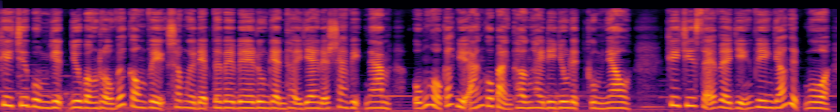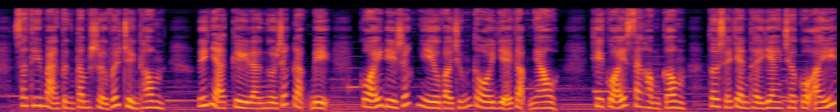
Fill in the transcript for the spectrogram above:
Khi chưa bùng dịch, dù bận rộn với công việc, song người đẹp TVB luôn dành thời gian để sang Việt Nam, ủng hộ các dự án của bản thân hay đi du lịch cùng nhau. Khi chia sẻ về diễn viên Gió nghịch mùa, Sa Thi Mạng từng tâm sự với truyền thông. Lý Nhã Kỳ là người rất đặc biệt, cô ấy đi rất nhiều và chúng tôi dễ gặp nhau. Khi cô ấy sang Hồng Kông, tôi sẽ dành thời gian cho cô ấy.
